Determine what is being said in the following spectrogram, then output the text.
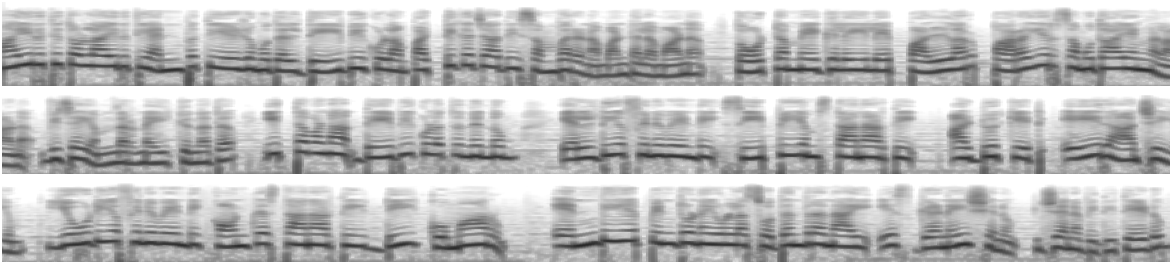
ആയിരത്തി തൊള്ളായിരത്തി അൻപത്തിയേഴ് മുതൽ ദേവികുളം പട്ടികജാതി സംവരണ മണ്ഡലമാണ്. തോട്ടം മേഖലയിലെ പള്ളർ പറയർ സമുദായങ്ങളാണ് വിജയം നിർണയിക്കുന്നത്. ഇത്തവണ ദേവികുളത്തു നിന്നും എൽ ഡി എഫിനു വേണ്ടി സി പി എം സ്ഥാനാർത്ഥി അഡ്വക്കേറ്റ് എ രാജയും യു ഡി എഫിനു വേണ്ടി കോൺഗ്രസ് സ്ഥാനാർത്ഥി ഡി കുമാറും എൻ ഡി എ പിന്തുണയുള്ള സ്വതന്ത്രനായി എസ് ഗണേശനും ജനവിധി തേടും.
